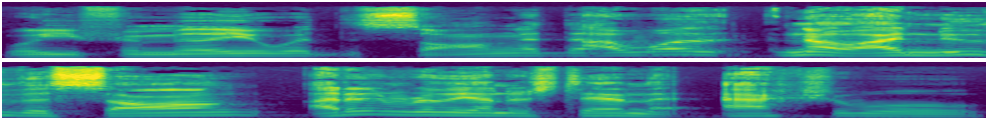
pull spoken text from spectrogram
Were you familiar with the song at that? I was point? no, I knew the song. I didn't really understand the actual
